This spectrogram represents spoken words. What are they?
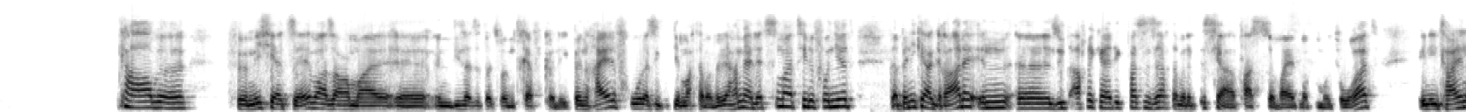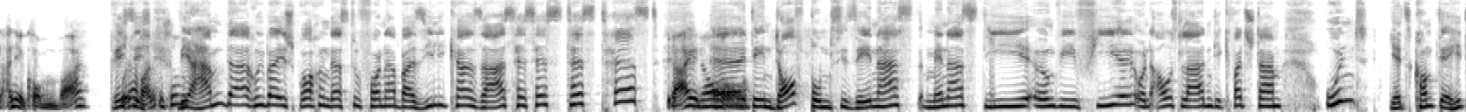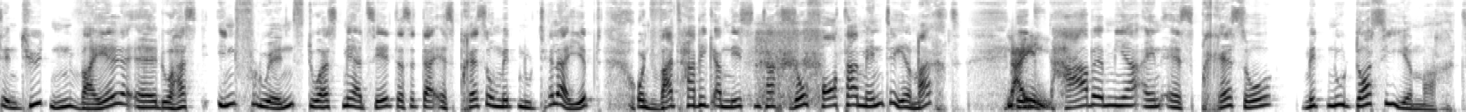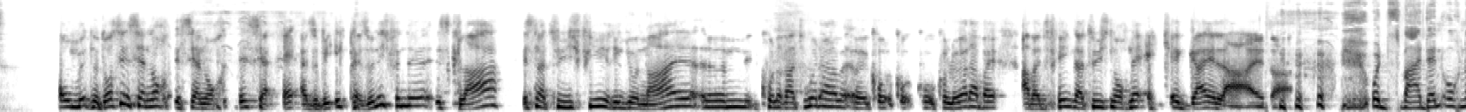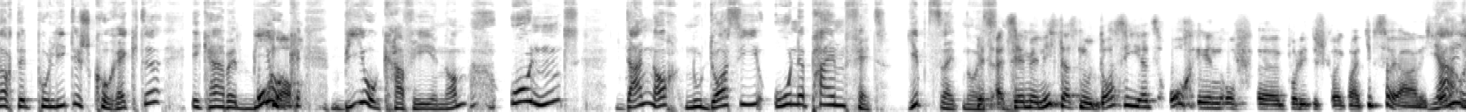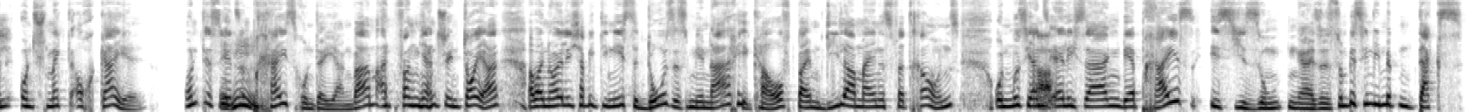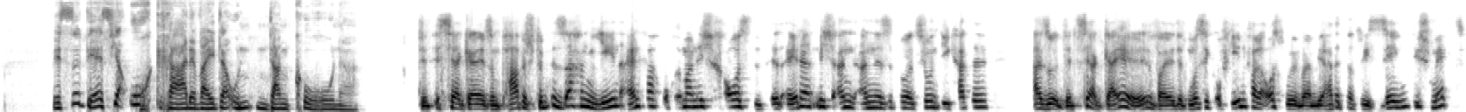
habe für mich jetzt selber, sagen wir mal, äh, in dieser Situation treffen können. Ich bin heilfroh, dass ich das gemacht habe. Wir haben ja letztes Mal telefoniert, da bin ich ja gerade in äh, Südafrika, hätte ich fast gesagt, aber das ist ja fast so weit mit dem Motorrad, in Italien angekommen war. Richtig. So? Wir haben darüber gesprochen, dass du vor einer Basilika saß, test, test, test. Ja, genau. Äh, den Dorfbums gesehen hast, Männers, die irgendwie viel und ausladen, die quatscht haben. Und jetzt kommt der Hit in Tüten, weil äh, du hast Influence, du hast mir erzählt, dass es da Espresso mit Nutella gibt. Und was habe ich am nächsten Tag sofortamente gemacht? Nein. Ich habe mir ein Espresso mit Nudossi gemacht. Oh, mit einer Dossier ist ja noch, ist ja noch, ist ja, äh, also wie ich persönlich finde, ist klar, ist natürlich viel regional ähm, Koloratur da, äh, Couleur dabei, aber finde ich natürlich noch eine Ecke geiler, Alter. Und zwar dann auch noch das politisch korrekte. Ich habe Bio, Bio-Kaffee genommen und dann noch Nudossi ohne Palmfett. Gibt's seit neuestem. Jetzt erzähl mir nicht, dass Nudossi jetzt auch in auf äh, politisch korrekt macht. Gibt's doch ja nicht. Ja, und, und schmeckt auch geil. Und ist jetzt mhm. im Preis runtergegangen. War am Anfang ganz schön teuer, aber neulich habe ich die nächste Dosis mir nachgekauft beim Dealer meines Vertrauens und muss ganz ah. ehrlich sagen, der Preis ist gesunken. Also ist so ein bisschen wie mit dem DAX. Weißt du, der ist ja auch gerade weiter unten dank Corona. Das ist ja geil. So ein paar bestimmte Sachen gehen einfach auch immer nicht raus. Das erinnert mich an, an eine Situation, die ich hatte. Also, das ist ja geil, weil das muss ich auf jeden Fall ausprobieren, weil mir hat das natürlich sehr gut geschmeckt.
